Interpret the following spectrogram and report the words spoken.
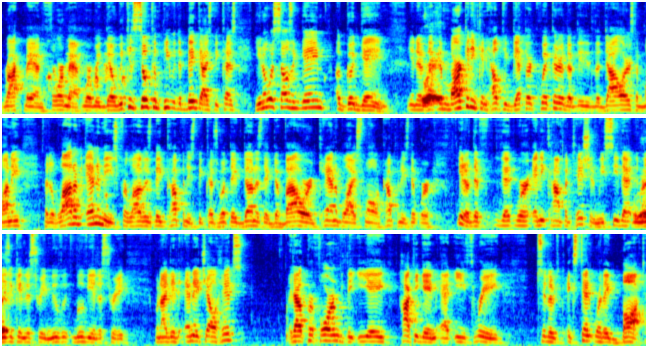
rock band format where we go. We can still compete with the big guys because you know what sells a game? A good game. You know, Right. the, the marketing can help you get there quicker, the, the, the dollars, the money, but a lot of enemies for a lot of those big companies because what they've done is they've devoured, cannibalized smaller companies that were, you know, that, that were any competition. We see that in the Right. music industry, movie, movie industry. When I did NHL Hitz, it outperformed the EA hockey game at E3 to the extent where they bought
